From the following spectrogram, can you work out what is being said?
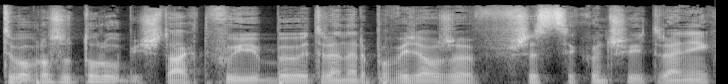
ty po prostu to lubisz, tak? Twój były trener powiedział, że wszyscy kończyli trening,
